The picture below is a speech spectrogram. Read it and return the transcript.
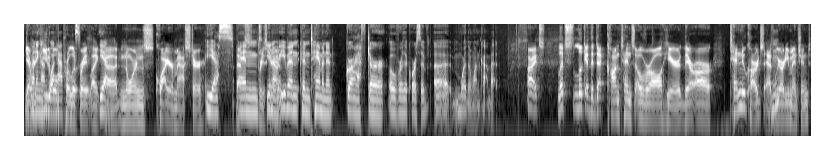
Yeah, depending on what happens. proliferate like Yeah. uh, Norn's Choir Master. Yes, That's and you know even contaminant grafter over the course of uh, more than one combat. All right, let's look at the deck contents overall here. There are 10 new cards, as Mm-hmm. we already mentioned.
